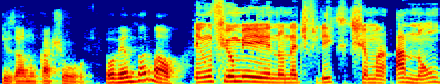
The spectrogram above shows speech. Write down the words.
pisar num cachorro. Estou vendo normal. Tem um filme no Netflix que chama Anon.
